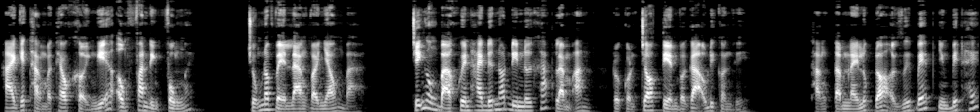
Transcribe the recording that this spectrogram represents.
Hai cái thằng mà theo khởi nghĩa ông Phan Đình Phùng ấy. Chúng nó về làng vào nhà ông bà. Chính ông bà khuyên hai đứa nó đi nơi khác làm ăn, rồi còn cho tiền và gạo đi còn gì. Thằng Tầm này lúc đó ở dưới bếp nhưng biết hết.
